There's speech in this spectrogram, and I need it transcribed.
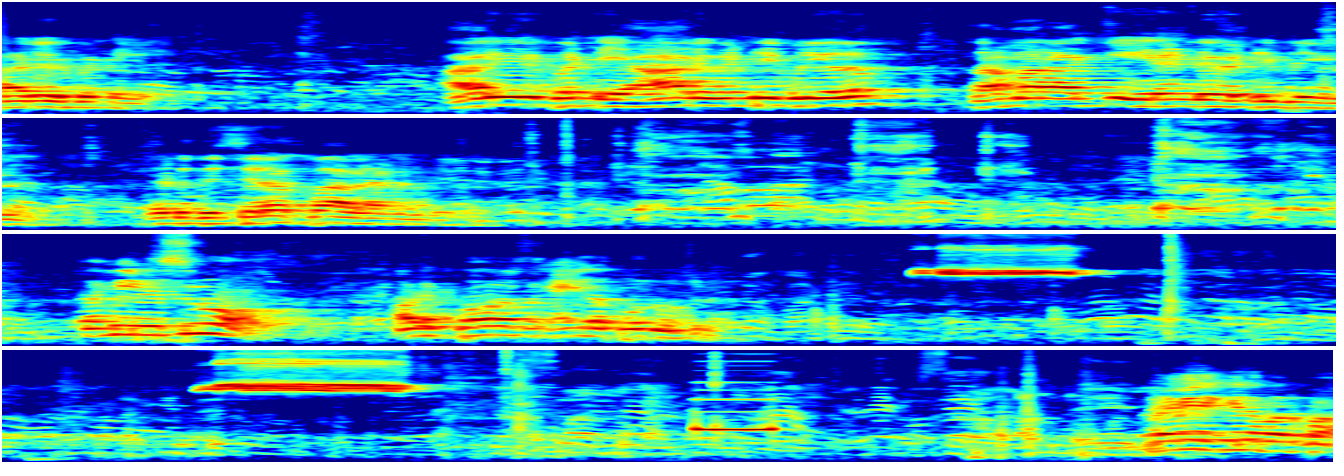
அரியர்பட்டி அரியர்பட்டி ஆறு வெற்றி புலிகளும் தமராக்கி இரண்டு வெற்றி புலிகளும். எடுத்து சிறப்பா விளையாண்டு தம்பி விஷ்ணு அப்படியே போறத கையில போட்டு விட்டுரு. கீழே பாருப்பா.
